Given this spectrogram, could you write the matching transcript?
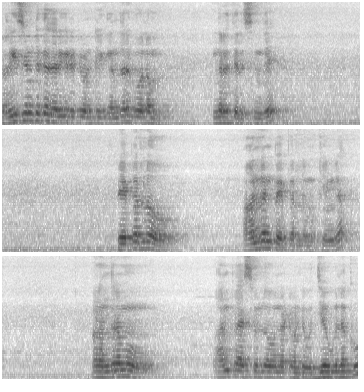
రీసెంట్గా జరిగేటటువంటి గందరగోళం అందరికీ తెలిసిందే. పేపర్లో ఆన్లైన్ పేపర్లో ముఖ్యంగా. మనందరము ఆన్ ప్యాసివ్లో ఉన్నటువంటి ఉద్యోగులకు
